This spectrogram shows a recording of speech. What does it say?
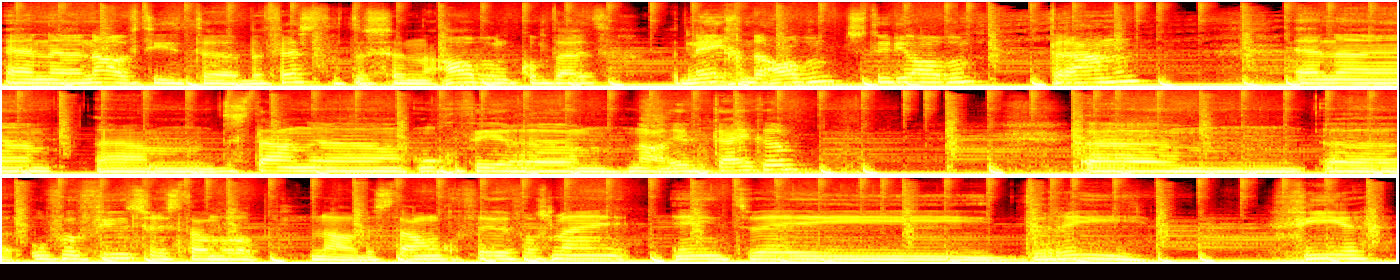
En eh nou heeft hij het eh, bevestigd. Dus een album komt uit. Het negende album, studioalbum. Tranen. En ehm, er staan eh, ongeveer, ehm, nou even kijken. Ehm, eh, hoeveel future is dan erop? Nou, er staan ongeveer volgens mij 1, 2, 3, 4.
